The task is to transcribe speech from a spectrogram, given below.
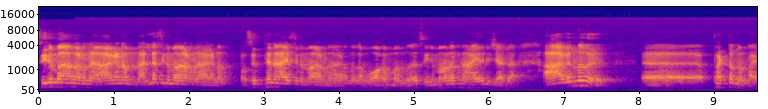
സിനിമാ നടനാകണം നല്ല സിനിമാ നടനാകണം പ്രസിദ്ധനായ സിനിമാ നടനാകണം എന്നുള്ള മോഹം വന്നത് സിനിമാ നടനായതിനു ശേഷം ആകുന്നത് പെട്ടെന്നുണ്ടായ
